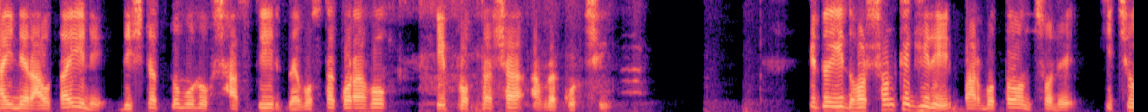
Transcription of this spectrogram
আইনের আওতায় এনে দৃষ্টান্তমূলক শাস্তির ব্যবস্থা করা হোক এই প্রত্যাশা আমরা করছি। কিন্তু এই ধর্ষণকে ঘিরে পার্বত্য অঞ্চলে কিছু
